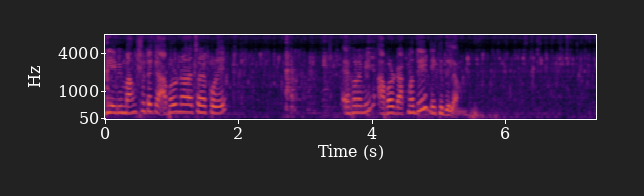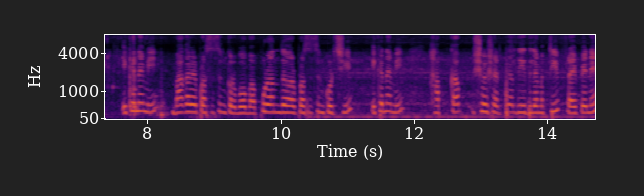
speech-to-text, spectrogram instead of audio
দিয়ে আমি মাংসটাকে আবারও নাড়াচাড়া করে এখন আমি আবারও ডাকনা দিয়ে ডেকে দিলাম। এখানে আমি বাগারের প্রসেসিং করব বা পুরান দেওয়ার প্রসেসিং করছি। এখানে আমি হাফ কাপ সরিষার তেল দিয়ে দিলাম একটি ফ্রাই প্যানে।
